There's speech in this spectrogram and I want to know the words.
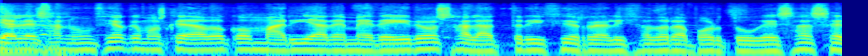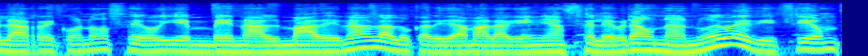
Ya les anuncio que hemos quedado con María de Medeiros, a la actriz y realizadora portuguesa. Se la reconoce hoy en Benalmádena. La localidad malagueña celebra una nueva edición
